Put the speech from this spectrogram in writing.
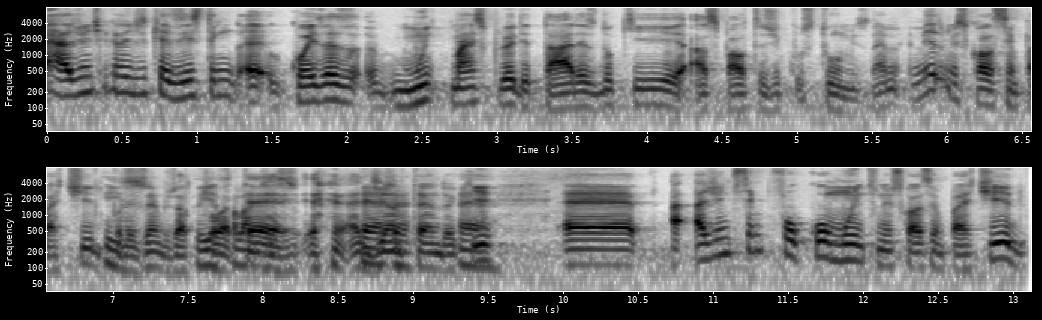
É, a gente acredita que existem é, coisas muito mais prioritárias do que as pautas de costumes. Né? Mesmo escola sem partido, Isso, por exemplo, já estou até adiantando é, aqui, é. a, a gente sempre focou muito na escola sem partido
